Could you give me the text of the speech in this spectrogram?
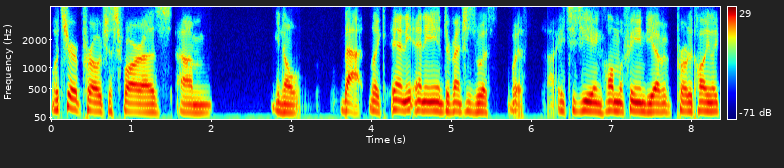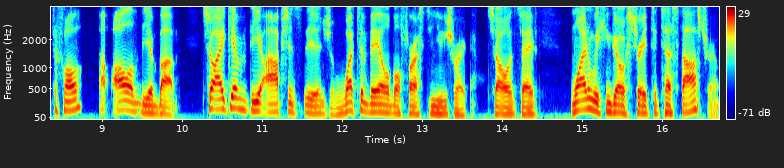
What's your approach as far as um, you know that like any any interventions with with HCG and clomiphene? Do you have a protocol you like to follow? all of the above. So I give the options to the individual. What's available for us to use right now? So I would say one, we can go straight to testosterone,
